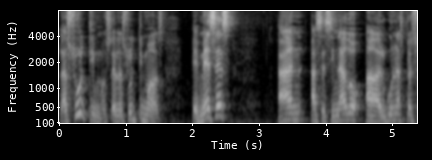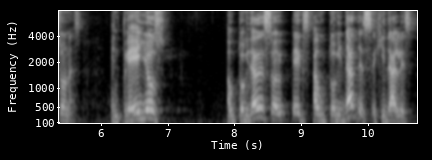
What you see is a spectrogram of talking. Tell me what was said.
las últimas, en los últimos eh, meses, han asesinado a algunas personas, entre ellos autoridades o ex autoridades ejidales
